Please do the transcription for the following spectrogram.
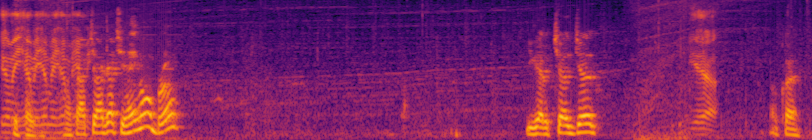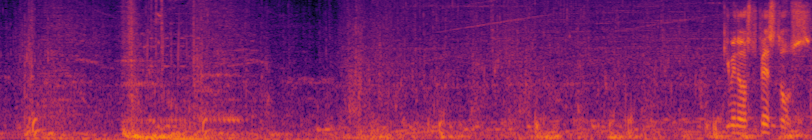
Heal me, heal me, heal me, heal I me. got you. I got you. Hang on, bro. You got a chug jug? Yeah. Okay. Give me those pistols.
